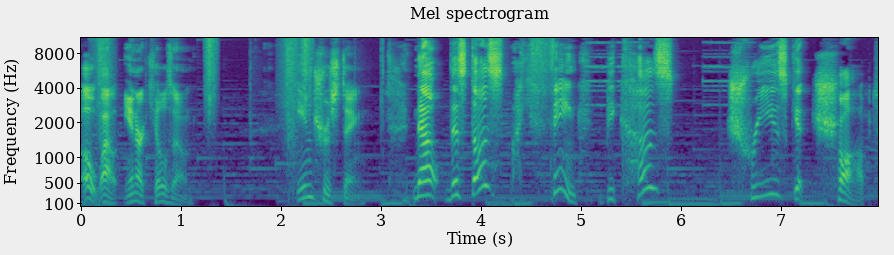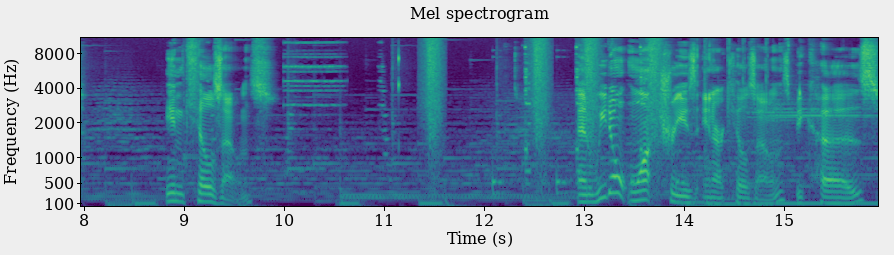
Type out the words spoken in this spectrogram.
Oh wow, in our kill zone. Interesting. Now this does, I think, because trees get chopped in kill zones. And we don't want trees in our kill zones because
